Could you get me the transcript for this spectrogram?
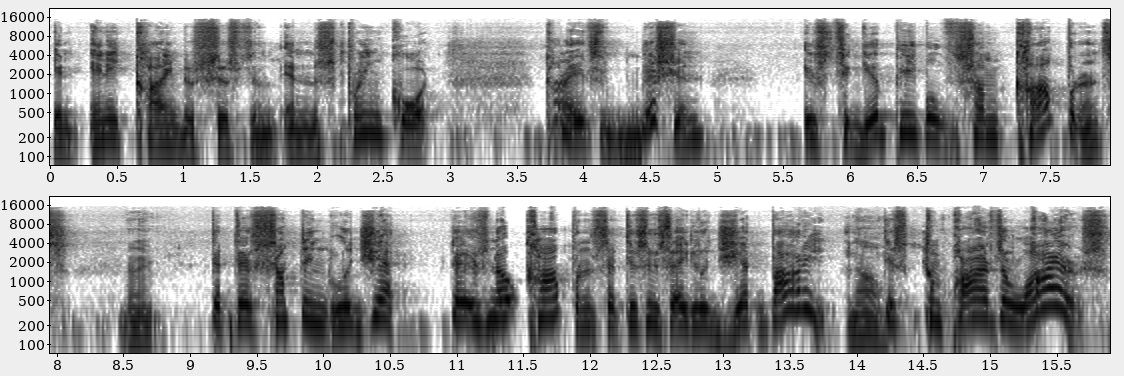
in any kind of system. And the Supreme Court, kind of its mission is to give people some confidence right. that there's something legit. There is no confidence that this is a legit body. No. It's comprised of liars.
